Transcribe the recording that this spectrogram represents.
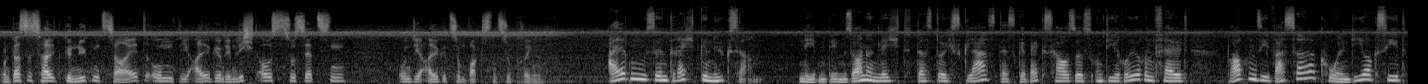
Und das ist halt genügend Zeit, um die Alge dem Licht auszusetzen und die Alge zum Wachsen zu bringen. Algen sind recht genügsam. Neben dem Sonnenlicht, das durchs Glas des Gewächshauses und die Röhren fällt, brauchen sie Wasser, Kohlendioxid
